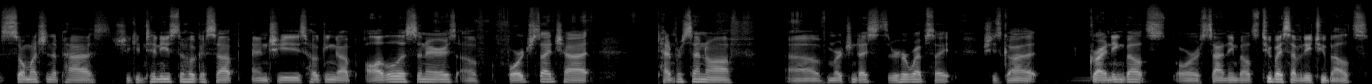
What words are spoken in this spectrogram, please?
so much in the past. She continues to hook us up, and she's hooking up all the listeners of Forge Side Chat, ten percent off of merchandise through her website. She's got grinding belts or sanding belts, two by seventy two belts.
